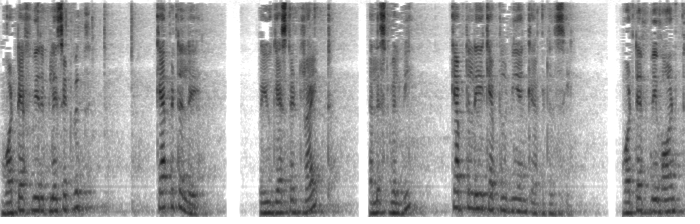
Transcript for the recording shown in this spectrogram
What if we replace it with capital A. So you guessed it right. The list will be capital A, capital B and capital C. What if we want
